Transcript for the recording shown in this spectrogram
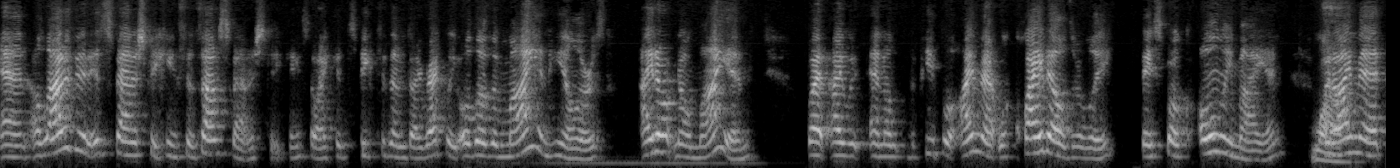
And a lot of it is Spanish speaking since I'm Spanish speaking, so I could speak to them directly. Although the Mayan healers, I don't know Mayan, but I would, and uh, the people I met were quite elderly. They spoke only Mayan. Wow. But I met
